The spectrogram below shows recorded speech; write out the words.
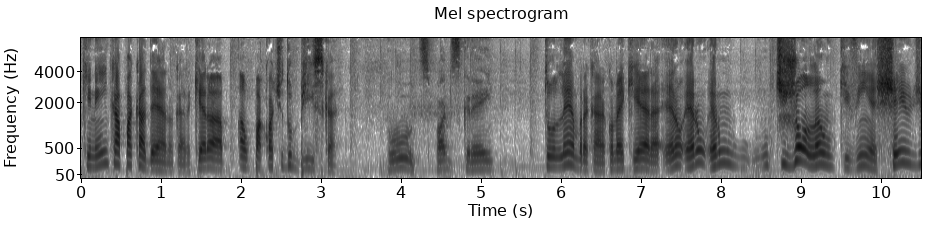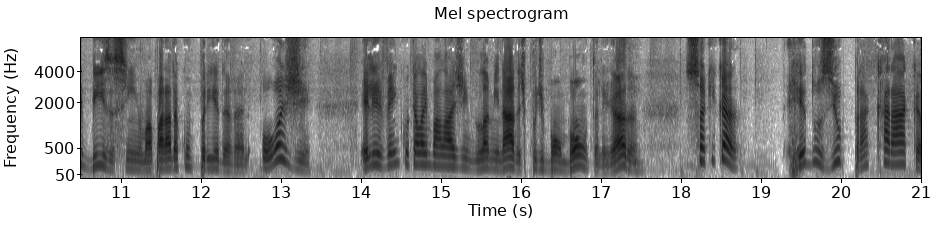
que nem capa caderno, cara, que era o pacote do bis, cara. Putz, pode escrever, hein? Tu lembra, cara, como é que era? Era, era, um, era um, um tijolão que vinha cheio de bis, assim, uma parada comprida, velho. Hoje, ele vem com aquela embalagem laminada, tipo de bombom, tá ligado? Sim. Só que, cara, reduziu pra caraca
